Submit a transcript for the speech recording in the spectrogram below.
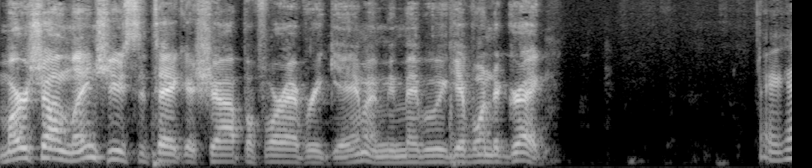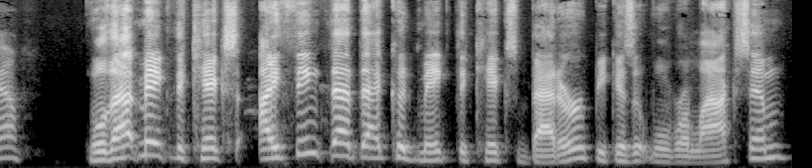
Marshawn Lynch used to take a shot before every game. I mean, maybe we give one to Greg. There you go. Will that make the kicks? I think that that could make the kicks better because it will relax him.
